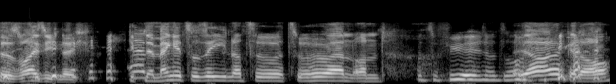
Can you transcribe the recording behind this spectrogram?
Das weiß ich nicht. Es gibt eine Menge zu sehen und zu, zu hören und, und zu fühlen und so. Ja, genau.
